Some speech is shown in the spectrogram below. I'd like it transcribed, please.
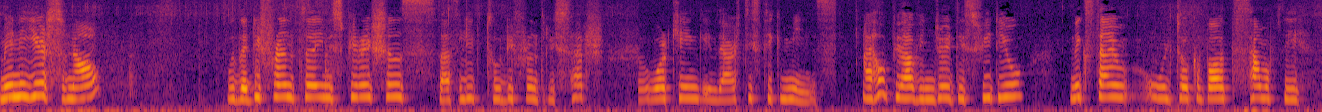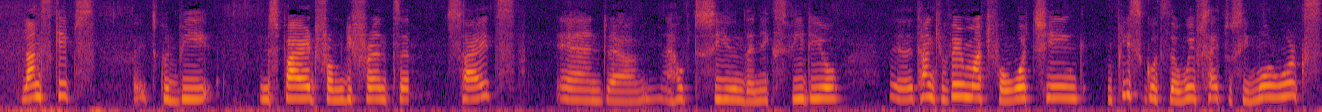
many years now with the different uh, inspirations that lead to different research working in the artistic means. I hope you have enjoyed this video. Next time we'll talk about some of the landscapes. It could be inspired from different uh, sites and um, I hope to see you in the next video. Uh, thank you very much for watching. Please go to the website to see more works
